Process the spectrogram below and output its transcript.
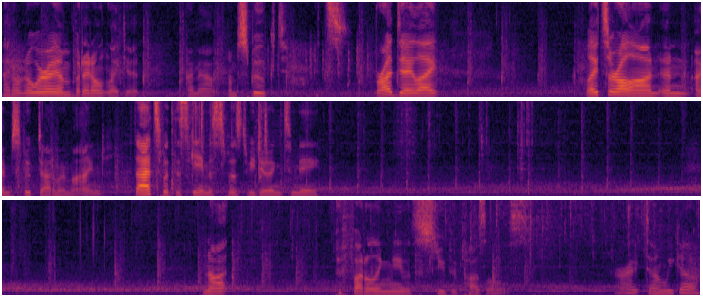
I don't know where I am, but I don't like it. I'm out. I'm spooked. It's broad daylight. Lights are all on, and I'm spooked out of my mind. That's what this game is supposed to be doing to me. Not befuddling me with stupid puzzles. Alright, down we go.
